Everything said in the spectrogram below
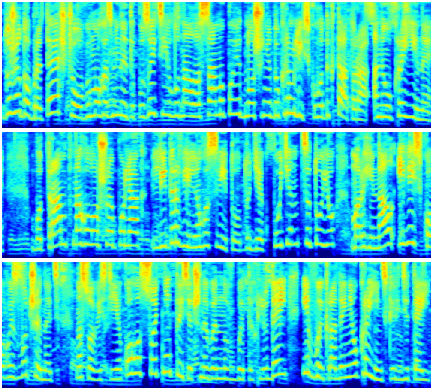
дуже добре те, що вимога змінити позиції лунала саме по відношенню до кремлівського диктатора, а не України. Бо Трамп наголошує поляк лідер вільного світу, тоді як Путін цитую маргінал і військовий злочинець, на совісті якого сотні тисяч невинно вбитих людей і викрадення українських дітей.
